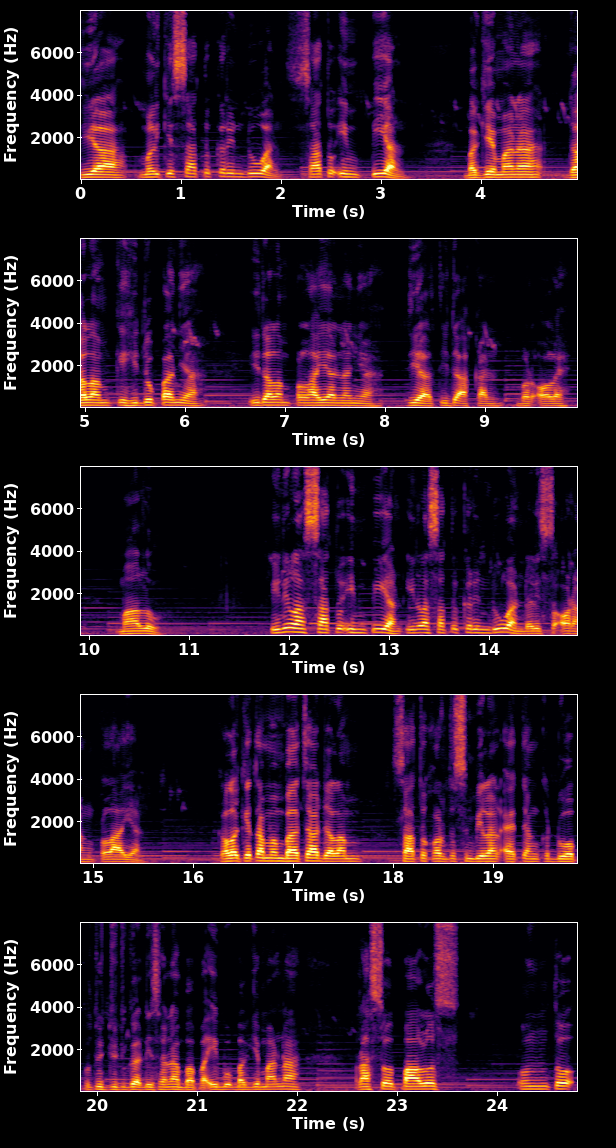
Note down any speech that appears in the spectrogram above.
dia memiliki satu kerinduan, satu impian bagaimana dalam kehidupannya, di dalam pelayanannya, dia tidak akan beroleh malu. Inilah satu impian, inilah satu kerinduan dari seorang pelayan. Kalau kita membaca dalam 1 Korintus 9 ayat yang ke-27 juga di sana Bapak Ibu bagaimana Rasul Paulus untuk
